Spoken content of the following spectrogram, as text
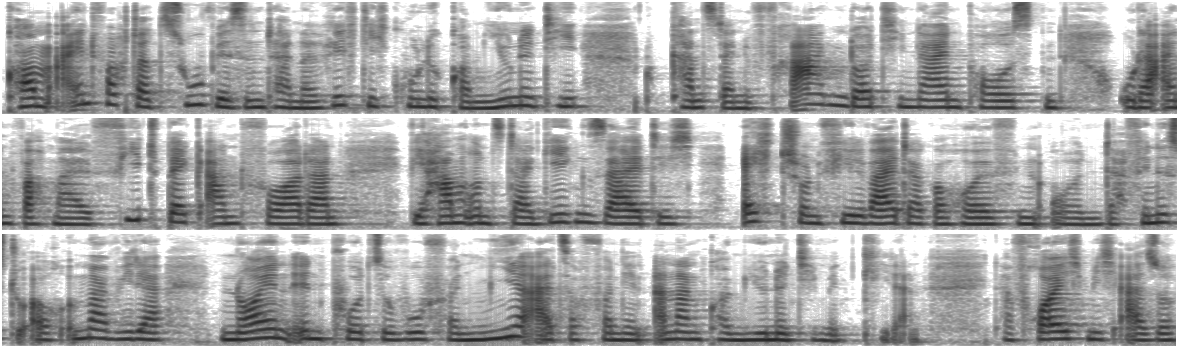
Komm einfach dazu, wir sind da eine richtig coole Community. Du kannst deine Fragen dort hinein posten oder einfach mal Feedback anfordern. Wir haben uns da gegenseitig echt schon viel weitergeholfen und da findest du auch immer wieder neuen Input sowohl von mir als auch von den anderen Community-Mitgliedern. Da freue ich mich also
